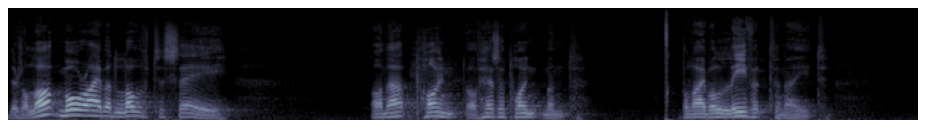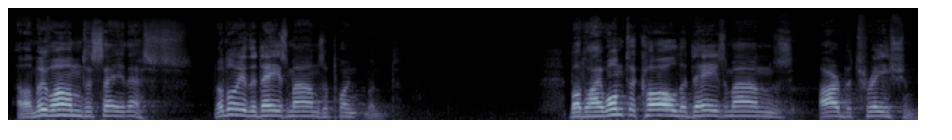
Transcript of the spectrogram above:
There's a lot more I would love to say on that point of his appointment, but I will leave it tonight. And I'll move on to say this not only the day's man's appointment, but I want to call the day's man's arbitration.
